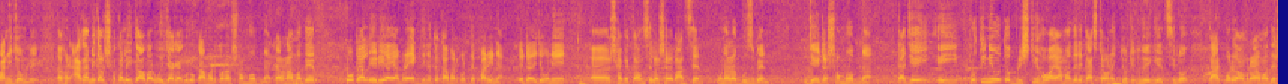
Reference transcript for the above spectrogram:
পানি জমবে। এখন আগামীকাল সকালেই তো আবার ওই জায়গাগুলো কাভার করা সম্ভব না কারণ আমাদের টোটাল এরিয়ায় আমরা একদিনে তো কাভার করতে পারি না। এটা এই যে উনি সাবেক কাউন্সিলর সাহেব আছেন ওনারা বুঝবেন যে এটা সম্ভব না। কাজেই এই প্রতিনিয়ত বৃষ্টি হওয়ায় আমাদের এই কাজটা অনেক জটিল হয়ে গিয়েছিল। তারপরেও আমরা আমাদের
